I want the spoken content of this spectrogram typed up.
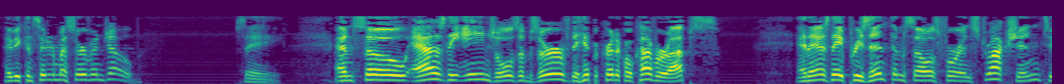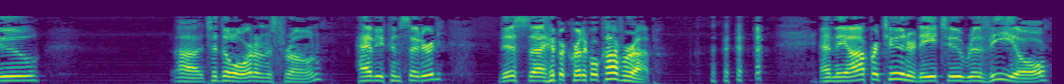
Have you considered my servant Job? See. And so, as the angels observe the hypocritical cover ups, and as they present themselves for instruction to uh, to the Lord on His throne, have you considered this uh, hypocritical cover up? and the opportunity to reveal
